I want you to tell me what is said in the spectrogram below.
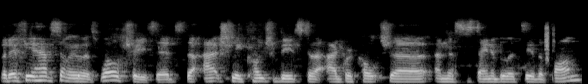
But if you have something that's well treated that actually contributes to the agriculture and the sustainability of the farm,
